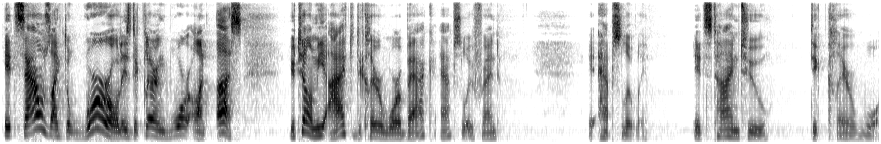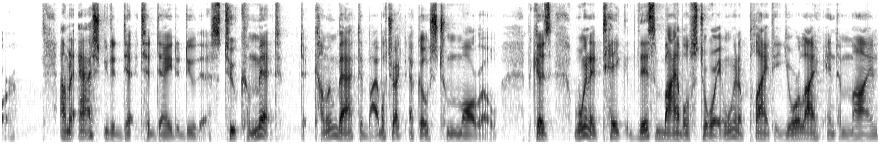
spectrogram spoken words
It sounds like the world is declaring war on us. You're telling me I have to declare war back? Absolutely, friend. It, absolutely. It's time to declare war. I'm going to ask you to de- today to do this, to commit to coming back to Bible Tract Echoes tomorrow because we're going to take this Bible story and we're going to apply it to your life and to mine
